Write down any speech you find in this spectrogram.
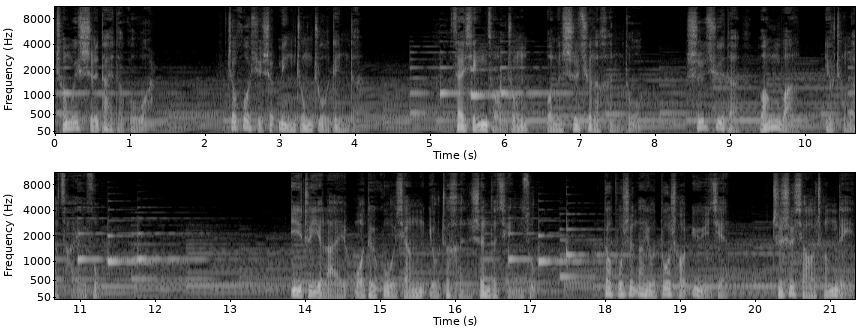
成为时代的孤儿。这或许是命中注定的。在行走中，我们失去了很多。”失去的往往又成了财富。一直以来，我对故乡有着很深的情愫，倒不是那有多少遇见，只是小城里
